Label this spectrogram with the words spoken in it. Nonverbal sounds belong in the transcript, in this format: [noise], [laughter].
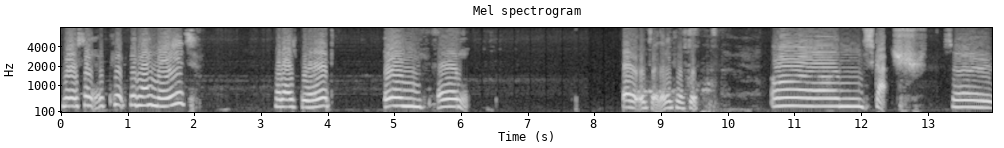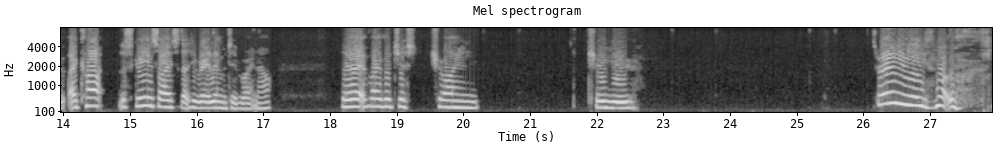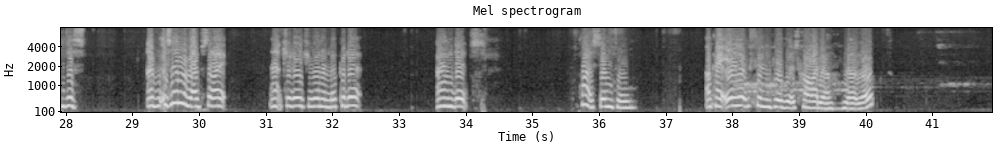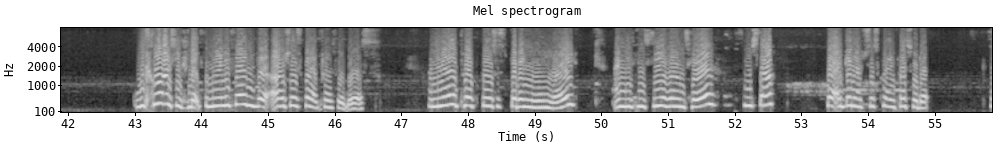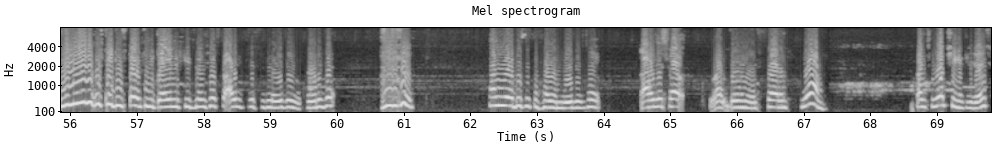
But it's like a quick thing I made when I was bored. Um, um, oh, okay, let me press it. On Scratch. So, I can't, the screen size is actually very limited right now. So if I could just try and you. It's really not [laughs] just. It's on the website. Actually, if you want to look at it, and it's quite simple. Okay, it looks simple, but it's harder. Look, look. You can't actually click them or anything, but I was just quite impressed with this. I And the Pokeballs are spinning the wrong way and you can see everyone's here and stuff. But again, I was just quite impressed with it. And the music was taken straight from the game, if you've noticed that I just lazy recorded it. [laughs] and yeah, this is the whole music. I just felt like doing this, so yeah. Thanks for watching if you did.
